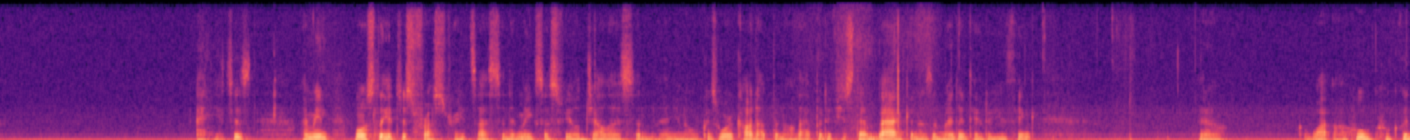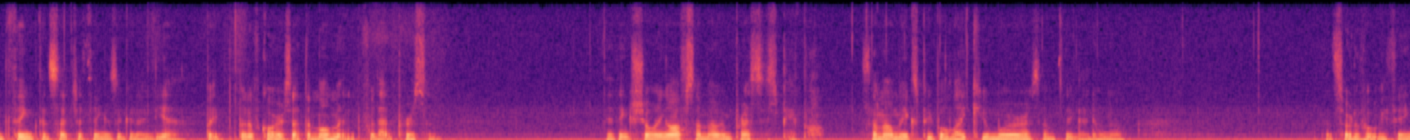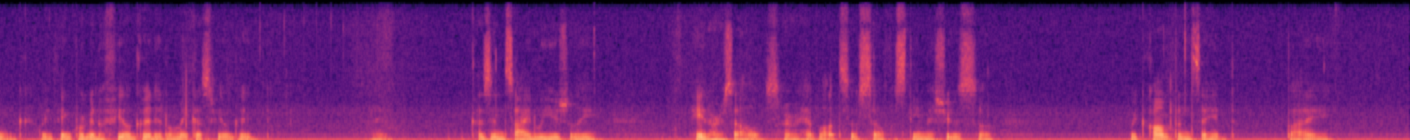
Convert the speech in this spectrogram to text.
You just, I mean, mostly it just frustrates us and it makes us feel jealous and, and you know, because we're caught up in all that. But if you step back and as a meditator you think, you know, what, who, who could think that such a thing is a good idea? But, but of course, at the moment, for that person, I think showing off somehow impresses people. Somehow makes people like you more or something, I don't know. That's sort of what we think. We think we're going to feel good. It'll make us feel good. Because right? inside we usually hate ourselves, or we have lots of self-esteem issues, so we compensate by,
